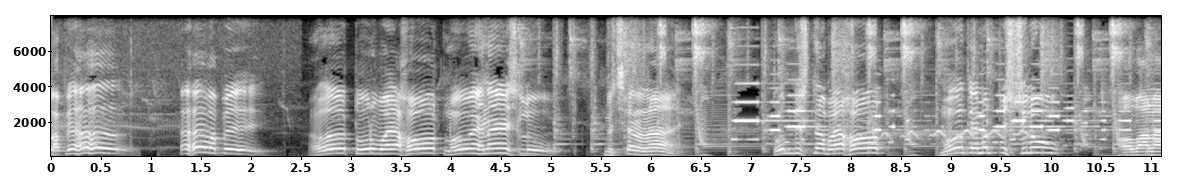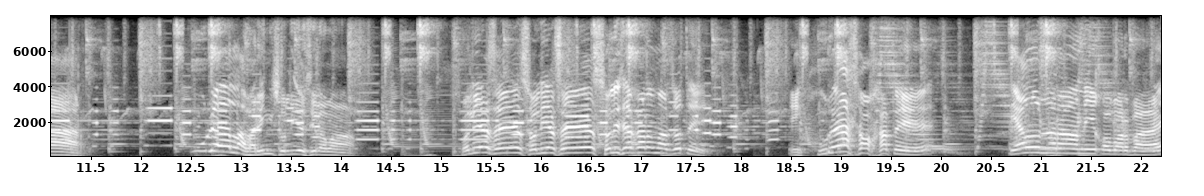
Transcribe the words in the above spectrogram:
বাপে বাপে অ তোৰ বয়সত ময়ো সেনাই আছিলো বুজিছা না নাই তোৰ নিচিনা বয়সত ময়ো প্ৰেমত পঢ়িছিলো অবালাৰ পুৰা লাভাৰিং চলি আছিল আমাৰ। চলি আছে চলি আছে চলি থকাৰ মাজতে এই সুৰা চখাতে তেল জৰা আনি কবাৰ পাই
